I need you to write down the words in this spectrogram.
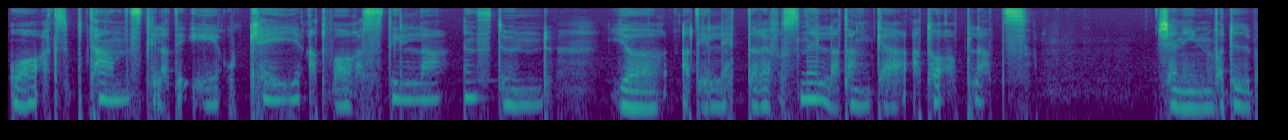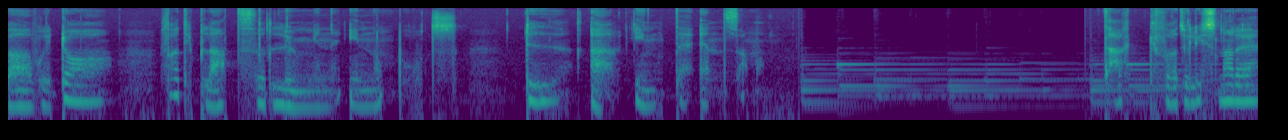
och ha acceptans till att det är okej okay att vara stilla en stund gör att det är lättare för snälla tankar att ta plats. Känn in vad du behöver idag för att ge plats och lugn inombords. Du är inte ensam. Tack för att du lyssnade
